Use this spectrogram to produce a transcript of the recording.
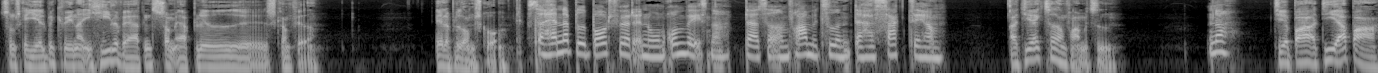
som skal hjælpe kvinder i hele verden, som er blevet øh, skamferet. Eller blevet omskåret. Så han er blevet bortført af nogle rumvæsener, der har taget ham frem i tiden, der har sagt til ham, Og de har ikke taget ham frem i tiden. Nå, De er bare, de er bare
